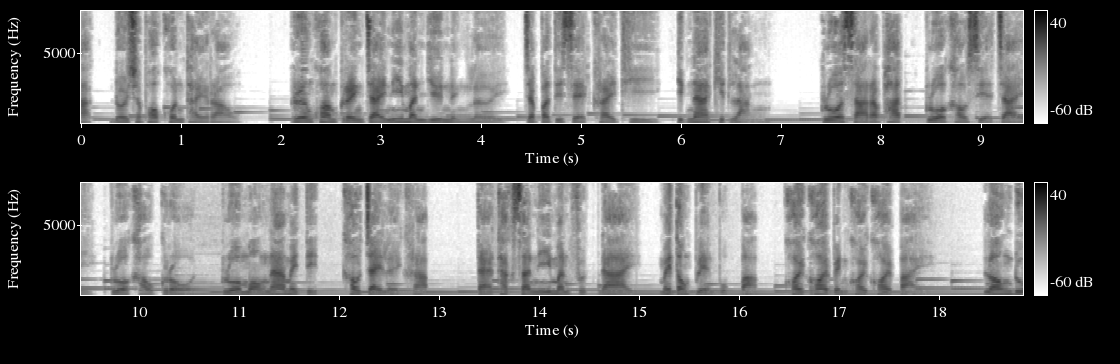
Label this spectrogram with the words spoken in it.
าก โดยเฉพาะคนไทยเรา เรื่องความเกรงใจนี่มันยืนหนึ่งเลย จะปฏิเสธใครที คิดหน้าคิดหลัง กลัวสารพัด กลัวเขาเสียใจ กลัวเขาโกรธ กลัวมองหน้าไม่ติด เข้าใจเลยครับ แต่ทักษะนี้มันฝึกได้ ไม่ต้องเปลี่ยนปุบปับ ค่อยๆ เป็นค่อยๆ ไป ลองดู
